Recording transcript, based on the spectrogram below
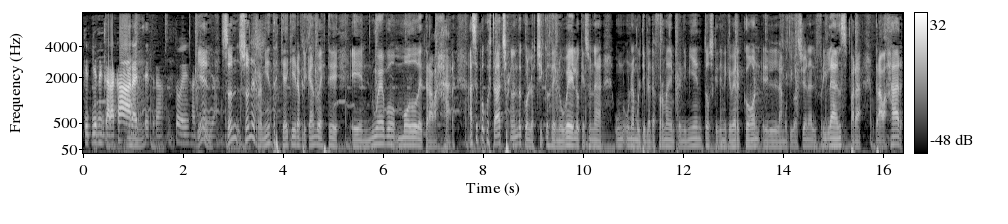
que tienen cara a cara, uh -huh. etcétera. Esto es así. Bien, son, son herramientas que hay que ir aplicando a este eh, nuevo modo de trabajar. Hace poco estaba charlando con los chicos de Nubelo, que es una, un, una multiplataforma de emprendimientos que tiene que ver con la motivación al freelance para trabajar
